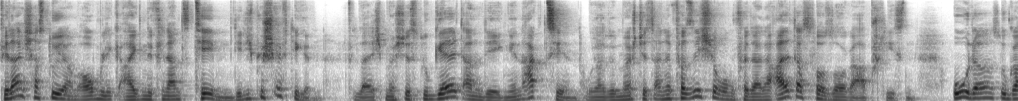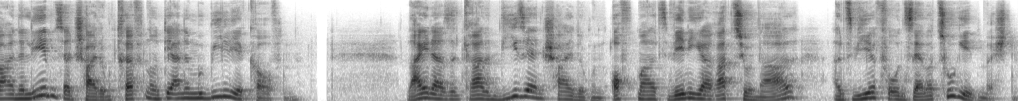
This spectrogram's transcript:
Vielleicht hast du ja im Augenblick eigene Finanzthemen, die dich beschäftigen. Vielleicht möchtest du Geld anlegen in Aktien oder du möchtest eine Versicherung für deine Altersvorsorge abschließen oder sogar eine Lebensentscheidung treffen und dir eine Immobilie kaufen. Leider sind gerade diese Entscheidungen oftmals weniger rational, als wir für uns selber zugeben möchten.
